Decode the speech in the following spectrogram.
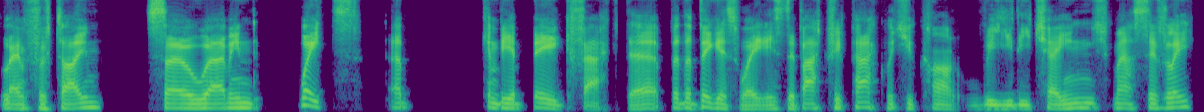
length of time. So, I mean, weight uh, can be a big factor, but the biggest weight is the battery pack, which you can't really change massively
